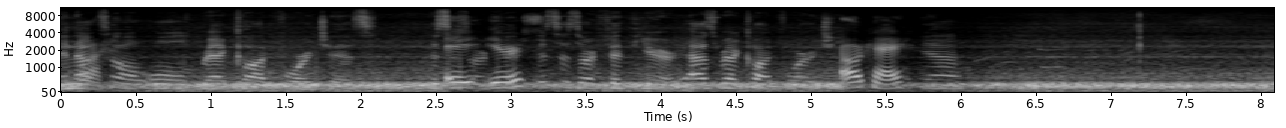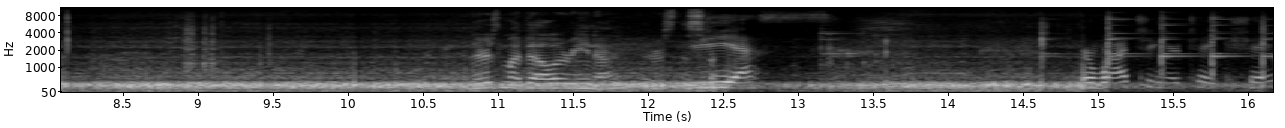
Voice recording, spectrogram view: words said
And that's how old Red Cod Forge is. This Eight is our years? Fifth, this is our fifth year as Red Cod Forge. Okay. Yeah. There's my ballerina. There's the. Yes. We're watching her take shape.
